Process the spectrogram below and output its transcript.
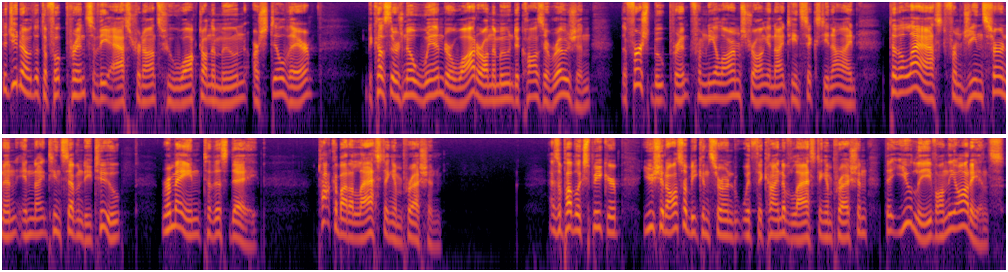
Did you know that the footprints of the astronauts who walked on the moon are still there? Because there's no wind or water on the moon to cause erosion, the first boot print from Neil Armstrong in 1969 to the last from Gene Cernan in 1972 remain to this day. Talk about a lasting impression. As a public speaker, you should also be concerned with the kind of lasting impression that you leave on the audience.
